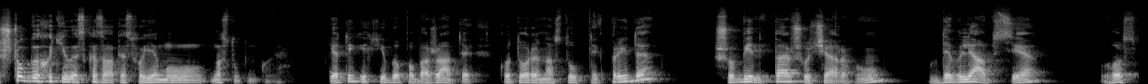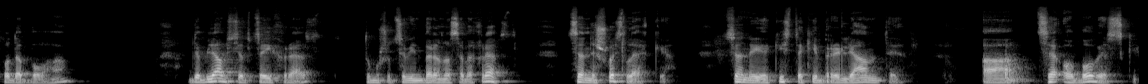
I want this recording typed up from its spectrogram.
Що б ви хотіли сказати своєму наступникові? Я тільки хотів би побажати, котрий наступник прийде, щоб він в першу чергу вдивлявся в Господа Бога, вдивлявся в цей хрест, тому що це він бере на себе хрест. Це не щось легке, це не якісь такі брилянти, а це обов'язки.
